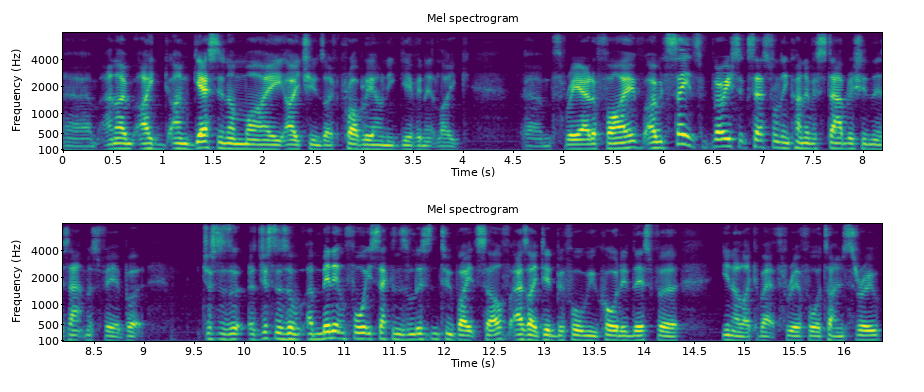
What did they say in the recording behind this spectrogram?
Um, and I'm I, I'm guessing on my iTunes I've probably only given it like um, three out of five. I would say it's very successful in kind of establishing this atmosphere, but just as a, just as a, a minute and forty seconds listened to by itself, as I did before we recorded this for, you know, like about three or four times through.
